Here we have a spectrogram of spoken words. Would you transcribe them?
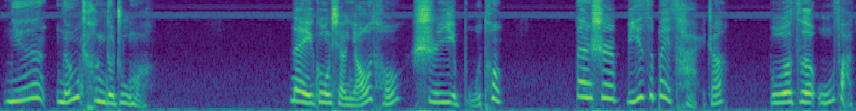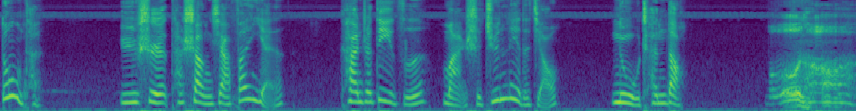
您能撑得住吗？内供想摇头示意不痛，但是鼻子被踩着，脖子无法动弹，于是他上下翻眼，看着弟子满是皲裂的脚，怒嗔道：“不疼。”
